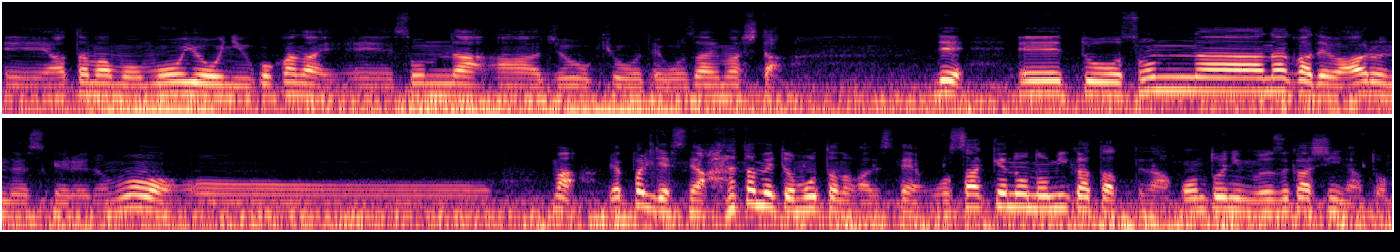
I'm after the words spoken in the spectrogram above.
えー、頭も思うように動かない、えそんな状況でございました。で、えっ、と、そんな中ではあるんですけれども、まあ、やっぱりですね、改めて思ったのがですね、お酒の飲み方ってのは本当に難しいなと。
